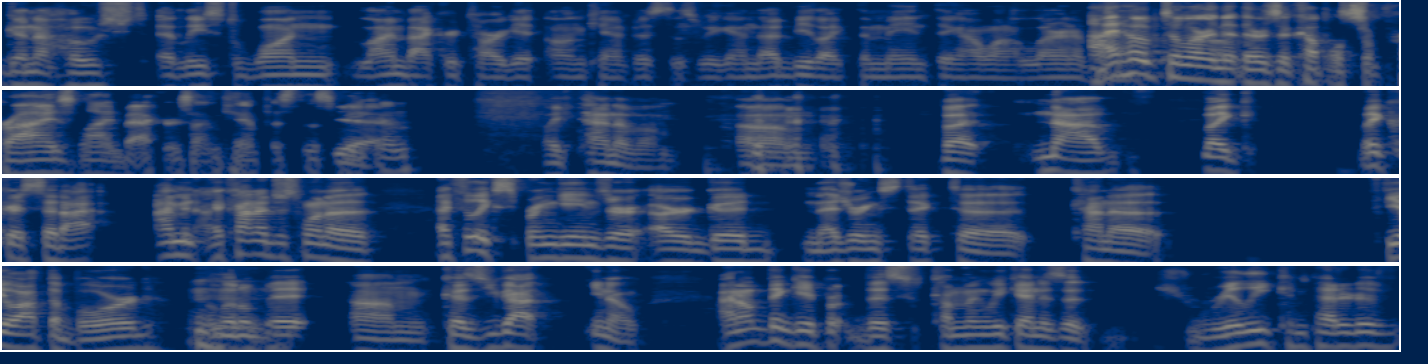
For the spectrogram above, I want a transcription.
going to host at least one linebacker target on campus this weekend. That'd be like the main thing I want to learn about. I'd hope to learn that there's a couple surprise linebackers on campus this yeah, weekend. Like 10 of them. Um, but nah, like, like Chris said, I, I mean, I kind of just want to. I feel like spring games are, are a good measuring stick to kind of feel out the board mm-hmm. a little mm-hmm. bit. Um, because you got, you know, I don't think April, this coming weekend is a really competitive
